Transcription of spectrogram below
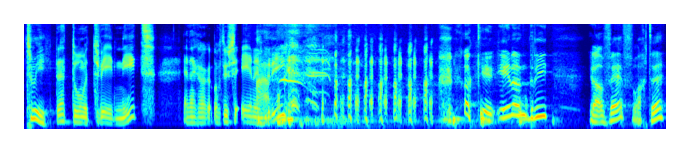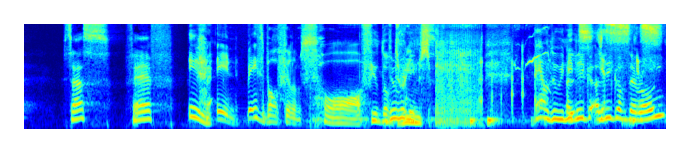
twee. Dat doen we twee niet. En dan ga ik het nog tussen één en Ah, drie. Oké, één en drie. Ja, vijf. Wacht, hè. Zes, vijf, één. Eén. Baseballfilms. Oh, Field of Doen we Dreams. Ah, ja, wat doen we A niet? League, a Yes, League of Their yes. Own.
